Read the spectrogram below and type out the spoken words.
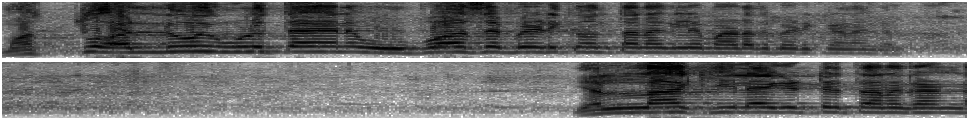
ಮತ್ತು ಅಲ್ಲೂ ಉಳಿತಾಯನ ಉಪವಾಸ ಬೇಡಿಕೊಂತನಾಗಲೇ ಮಾಡೋದು ಬೇಡಿಕೊಳಂಗಲ್ಲ ಎಲ್ಲ ಕೀಲಾಗಿಟ್ಟಿರ್ತಾನೆ ಗಂಡ.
